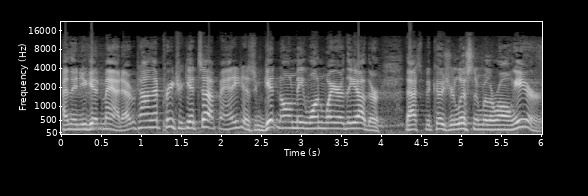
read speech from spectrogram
and then you get mad. Every time that preacher gets up, man, he's just getting on me one way or the other. That's because you're listening with the wrong ears.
